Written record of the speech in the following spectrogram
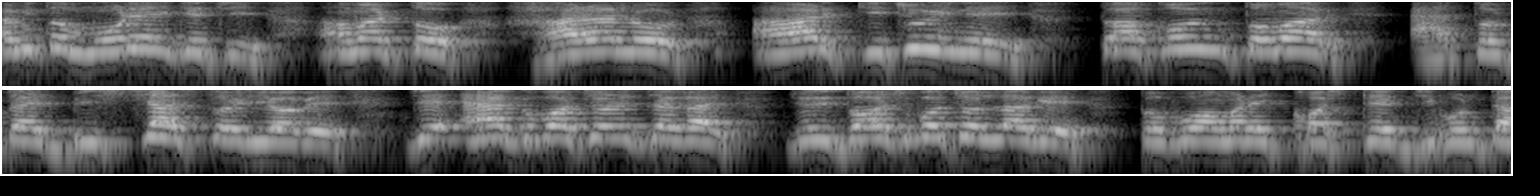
আমি তো মরেই গেছি, আমার তো হারানোর আর কিছুই নেই তখন তোমার এতটাই বিশ্বাস তৈরি হবে যে এক বছরের জায়গায় যদি দশ বছর লাগে তবু আমার এই কষ্টের জীবনটা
